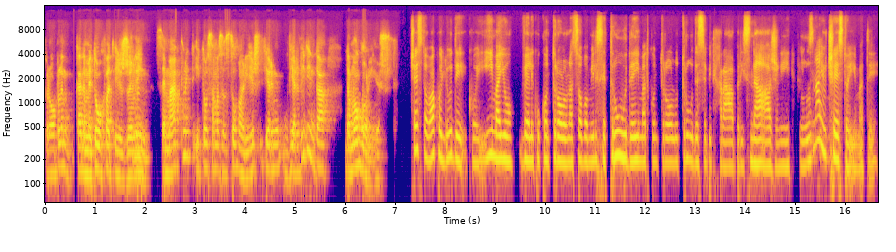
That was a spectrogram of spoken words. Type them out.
problem kada me to uhvati i želim mhm. se maknuti i to sama sa sobom riješiti jer, jer vidim da, da mogu riješiti često ovako ljudi koji imaju veliku kontrolu nad sobom ili se trude imati kontrolu, trude se biti hrabri, snažni, mhm. znaju često imati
